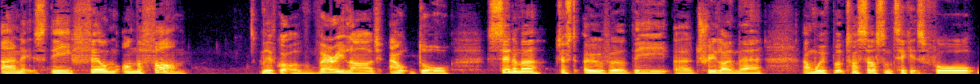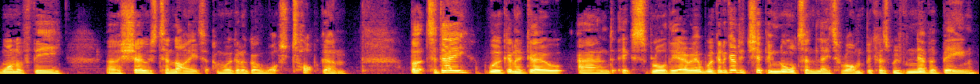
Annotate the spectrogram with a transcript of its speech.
and it's the Film on the Farm. They've got a very large outdoor cinema just over the uh, tree line there and we've booked ourselves some tickets for one of the uh, shows tonight and we're going to go watch Top Gun. But today we're going to go and explore the area. We're going to go to Chipping Norton later on because we've never been.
